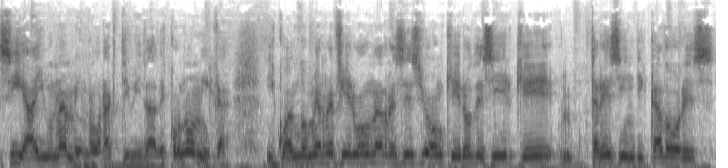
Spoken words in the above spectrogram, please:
sí hay una menor actividad económica. Y cuando me refiero a una recesión, quiero decir que tres indicadores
